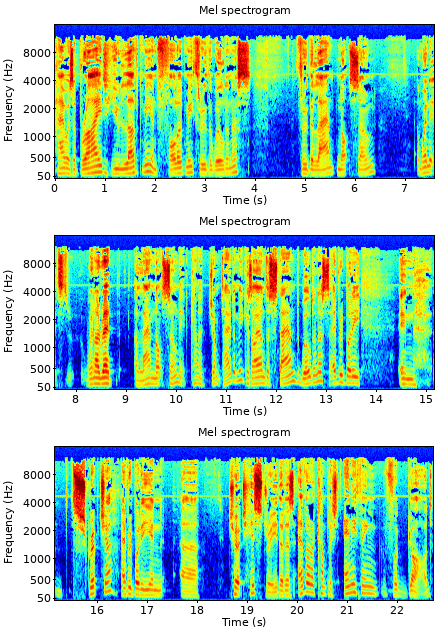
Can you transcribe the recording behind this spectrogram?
how, as a bride, you loved me and followed me through the wilderness, through the land not sown. And when, it's, when I read a land not sown, it kind of jumped out at me because I understand wilderness. Everybody in Scripture, everybody in uh, church history that has ever accomplished anything for God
